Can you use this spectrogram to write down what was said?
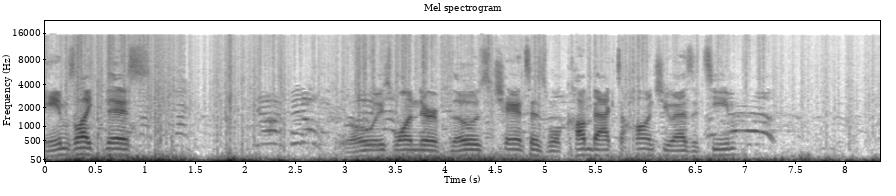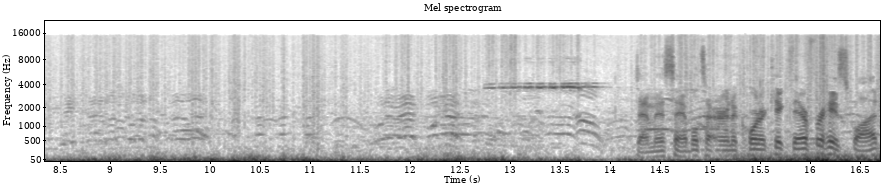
games like this, you always wonder if those chances will come back to haunt you as a team. Damus able to earn a corner kick there for his squad.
